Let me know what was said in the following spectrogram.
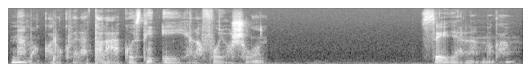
Nem akarok vele találkozni éjjel a folyosón. Szégyellem magam.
